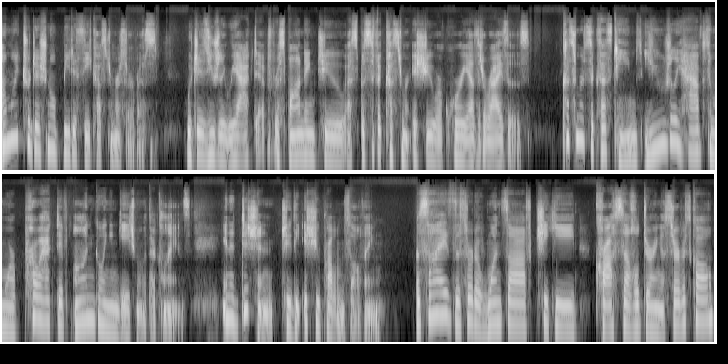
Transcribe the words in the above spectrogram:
Unlike traditional B2C customer service, which is usually reactive, responding to a specific customer issue or query as it arises, Customer success teams usually have some more proactive, ongoing engagement with their clients, in addition to the issue problem solving. Besides the sort of once off, cheeky cross sell during a service call,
